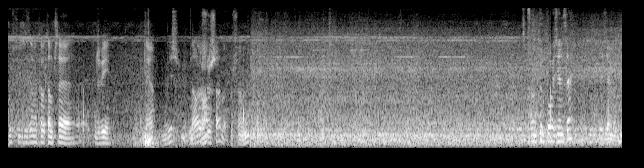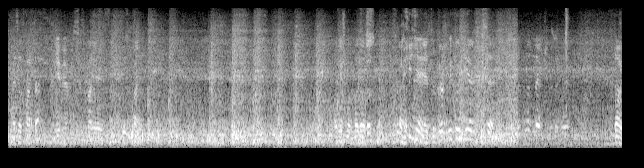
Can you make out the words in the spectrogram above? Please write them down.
Gościu zamykał tam prze drzwi. Nie? Mówisz? No, już O. ruszamy. Ruszamy. Są tur po łazience? Jedziemy. A jest otwarte? Nie wiem, zbadać. To jest pani. On już ma dość. Co tu się dzieje? Tu każdy chodzi jak chce. Tak.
